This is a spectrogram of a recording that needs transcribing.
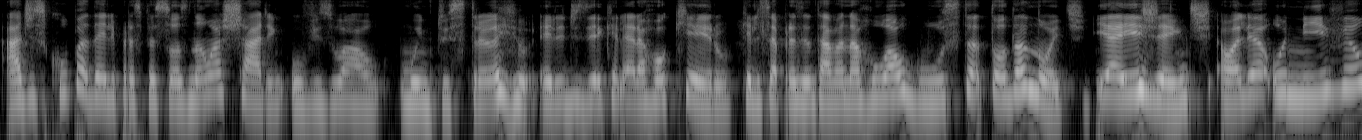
a desculpa dele para as pessoas não acharem o visual muito estranho, ele dizia que ele era roqueiro, que ele se apresentava na Rua Augusta toda noite. E aí, gente, olha o nível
